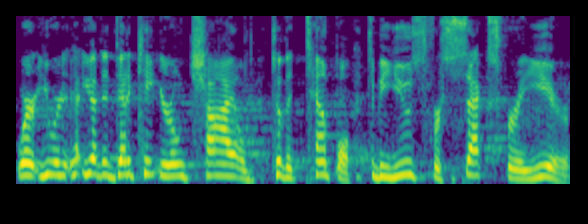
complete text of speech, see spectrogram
where you, were, you had to dedicate your own child to the temple to be used for sex for a year.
